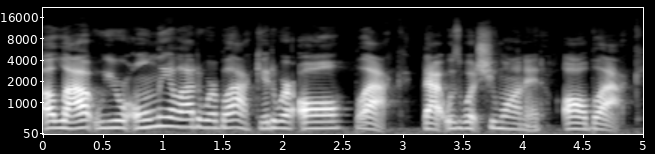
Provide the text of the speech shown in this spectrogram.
allowed, we were only allowed to wear black. You had to wear all black. That was what she wanted, all black.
